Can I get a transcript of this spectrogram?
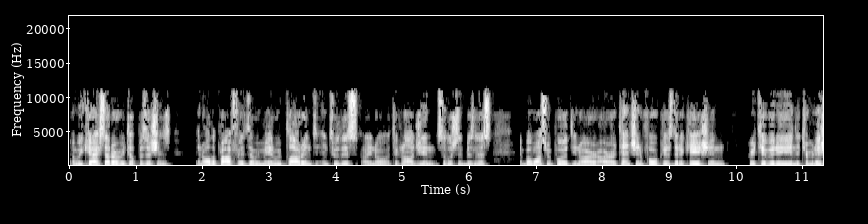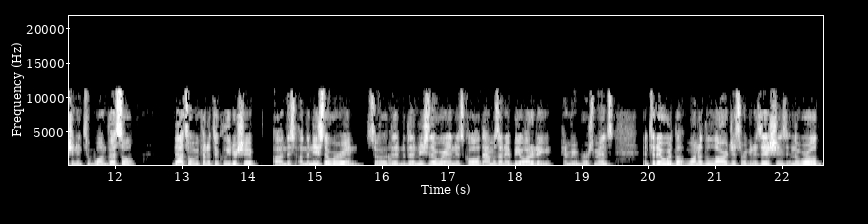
and we cashed out our retail positions and all the profits that we made, we plowed into, into this, uh, you know, technology and solutions business. But once we put, you know, our, our attention, focus, dedication, creativity, and determination into one vessel, that's when we kind of took leadership on this, on the niche that we're in. So the, uh-huh. the niche that we're in is called Amazon FBA auditing and reimbursements. And today we're the, one of the largest organizations in the world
